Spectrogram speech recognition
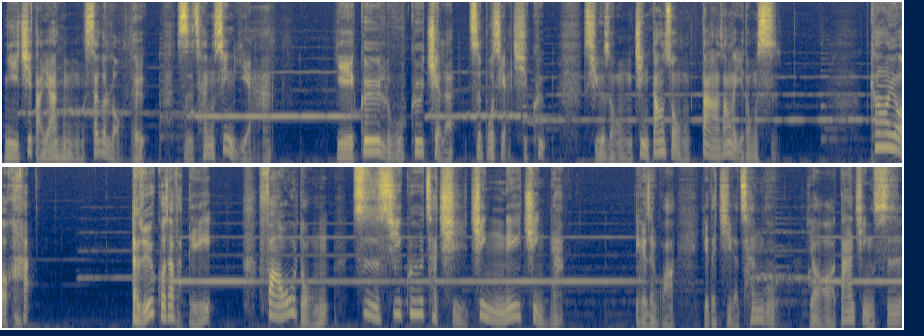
年纪大约五十个老头，自称姓杨。伊赶路赶急了，嘴巴上去赶，就从井当中打上了一桶水。刚要喝，突然觉着勿对，放下桶，仔细观察起井内井外。迭个辰光，有得几个村妇要打井水、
